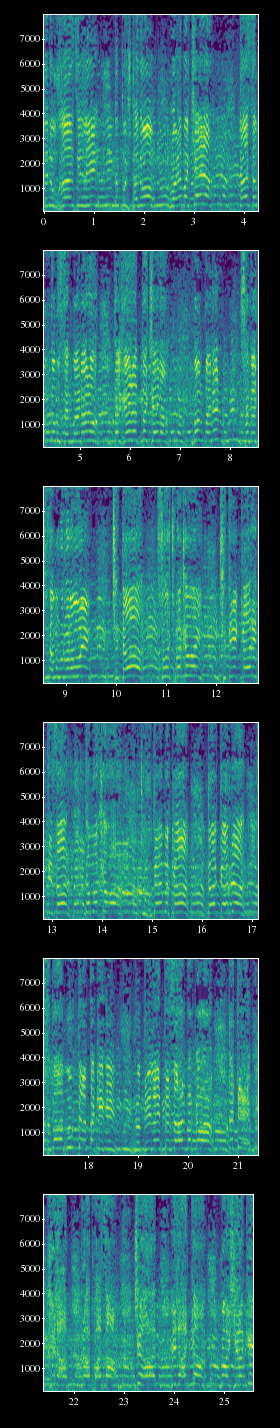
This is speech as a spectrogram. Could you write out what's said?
د نوخاز لې د پښتنو وړ بچا دا زموږ د مسلمانانو د غیرت بچی ده. موږ به نن څنګه چې زموږ وروڼه ووایي چې دا سوچ مه کوئ چې دې کار انتظار ته مه کوه چې خدای مه کوه دا کارونه سبا موږ نو دې له انتظار مه کوه د دې خلاف راپاسه جهاد اعلان کا معاشره کې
